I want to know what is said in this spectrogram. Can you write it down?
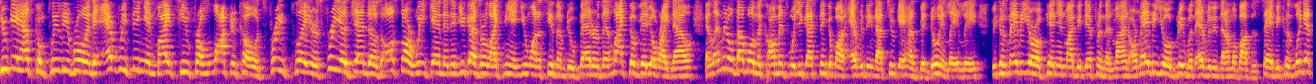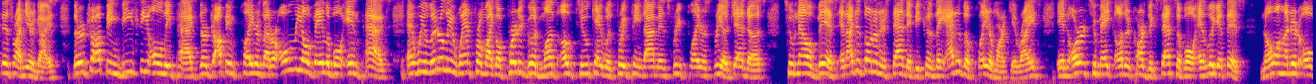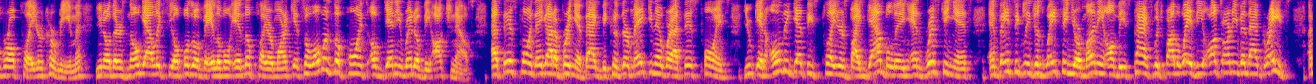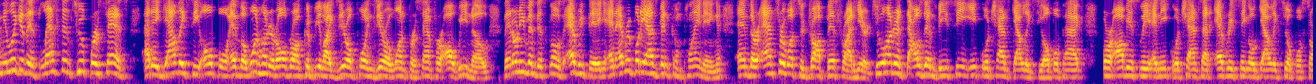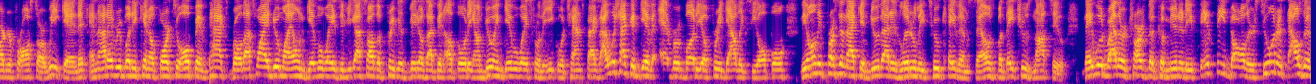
2K has completely ruined everything in my team from locker codes, free players, free agendas, All-Star Weekend, and if you guys are like me and you want to see them do better, then like the video right now, and let me know down below in the comments what you guys think about everything that 2K has been doing lately, because maybe your opinion might be different than mine, or maybe you agree with everything that I'm about to say, because look at this right here, guys. They're dropping VC-only packs, they're dropping players that are only available in packs, and we literally went from like a pretty good month of 2K with free pink diamonds, free free players, free agendas to now this. And I just don't understand it because they added the player market, right? In order to make other cards accessible. And look at this no 100 overall player Kareem. You know, there's no Galaxy Opals available in the player market. So what was the point of getting rid of the auction house? At this point, they got to bring it back because they're making it where at this point, you can only get these players by gambling and risking it and basically just wasting your money on these packs, which by the way, the odds aren't even that great. I mean, look at this, less than 2% at a Galaxy Opal and the 100 overall could be like 0.01% for all we know. They don't even disclose everything and every everybody has been complaining, and their answer was to drop this right here. 200,000 VC equal chance Galaxy Opal pack for obviously an equal chance at every single Galaxy Opal starter for All-Star Weekend. And not everybody can afford to open packs, bro. That's why I do my own giveaways. If you guys saw the previous videos I've been uploading, I'm doing giveaways for the equal chance packs. I wish I could give everybody a free Galaxy Opal. The only person that can do that is literally 2K themselves, but they choose not to. They would rather charge the community $50, 200,000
